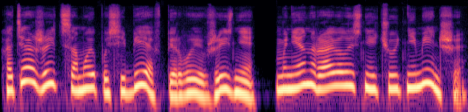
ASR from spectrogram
Хотя жить самой по себе впервые в жизни мне нравилось ничуть не меньше.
